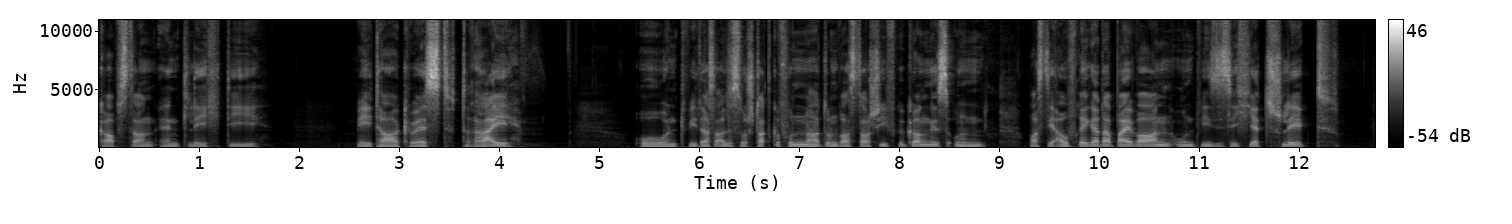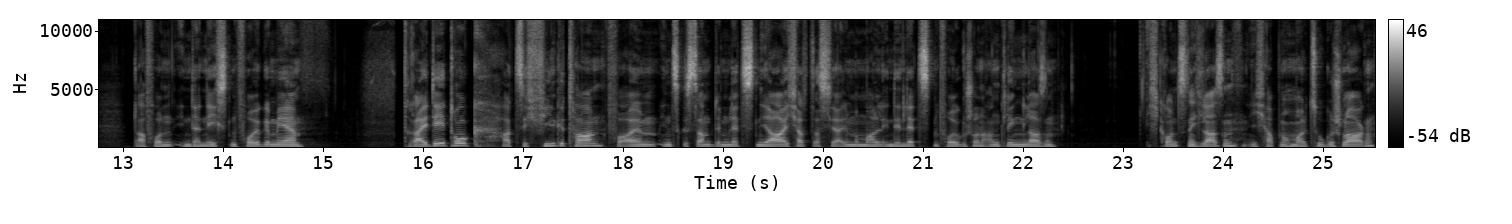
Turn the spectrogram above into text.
gab es dann endlich die Meta Quest 3. Und wie das alles so stattgefunden hat und was da schiefgegangen ist und was die Aufreger dabei waren und wie sie sich jetzt schlägt, davon in der nächsten Folge mehr. 3D-Druck hat sich viel getan, vor allem insgesamt im letzten Jahr. Ich hatte das ja immer mal in den letzten Folgen schon anklingen lassen. Ich konnte es nicht lassen. Ich habe nochmal zugeschlagen.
